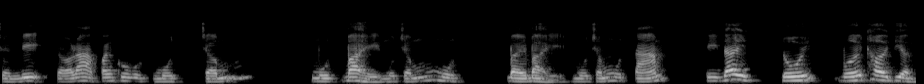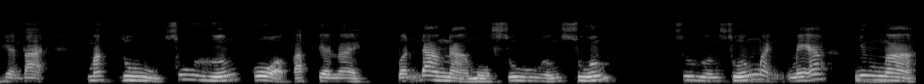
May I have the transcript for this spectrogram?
Chuẩn bị đó là quanh khu vực 1.17 1.177 1.18 thì đây đối với thời điểm hiện tại mặc dù xu hướng của cặp tiền này vẫn đang là một xu hướng xuống xu hướng xuống mạnh mẽ nhưng mà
